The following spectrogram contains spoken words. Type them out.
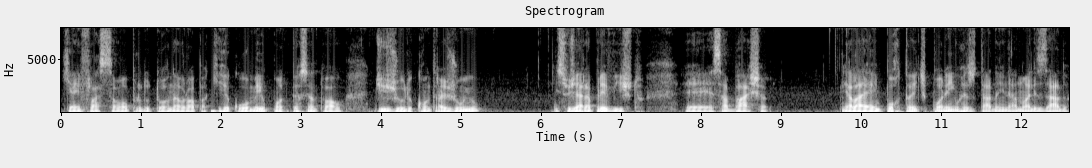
que é a inflação ao produtor na Europa, que recuou meio ponto percentual de julho contra junho. Isso já era previsto. É, essa baixa ela é importante, porém o resultado ainda anualizado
